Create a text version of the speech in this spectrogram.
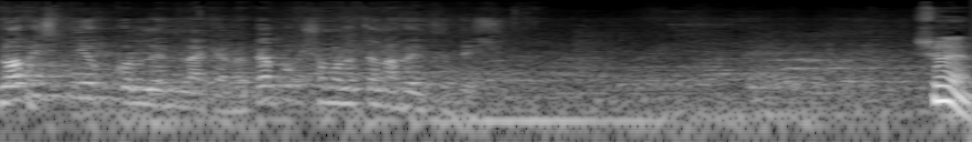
লবিস্ট নিয়োগ করলেন না কেন? ব্যাপক সমালোচনা হয়েছে দেশে। শুনেন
